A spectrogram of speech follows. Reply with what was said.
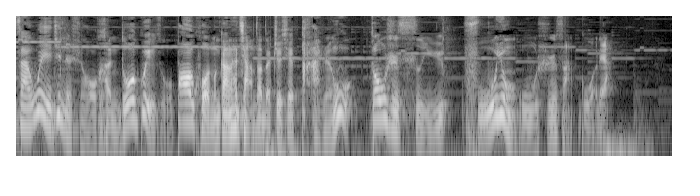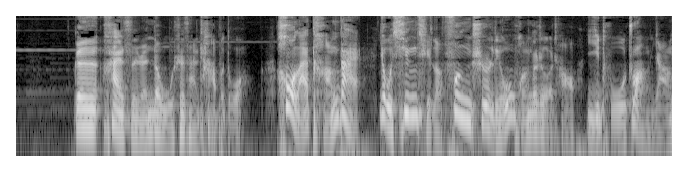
在魏晋的时候，很多贵族，包括我们刚才讲到的这些大人物，都是死于服用五石散过量。跟害死人的五石散差不多。后来唐代又兴起了风吃硫磺的热潮，以图壮阳。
